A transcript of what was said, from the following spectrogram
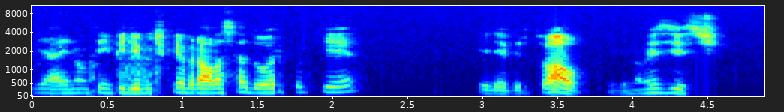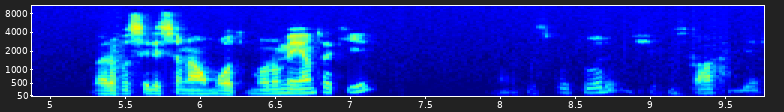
E aí não tem perigo de quebrar o laçador porque ele é virtual, ele não existe. Agora eu vou selecionar um outro monumento aqui, outra escultura, Chico Stockinger.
